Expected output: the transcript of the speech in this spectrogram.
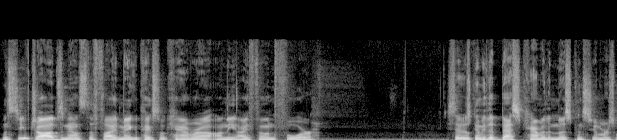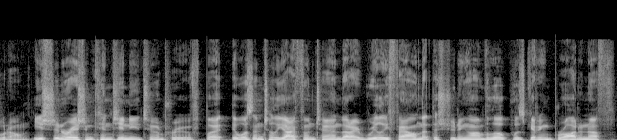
When Steve Jobs announced the 5 megapixel camera on the iPhone 4, he said it was going to be the best camera that most consumers would own. Each generation continued to improve, but it wasn't until the iPhone 10 that I really found that the shooting envelope was getting broad enough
